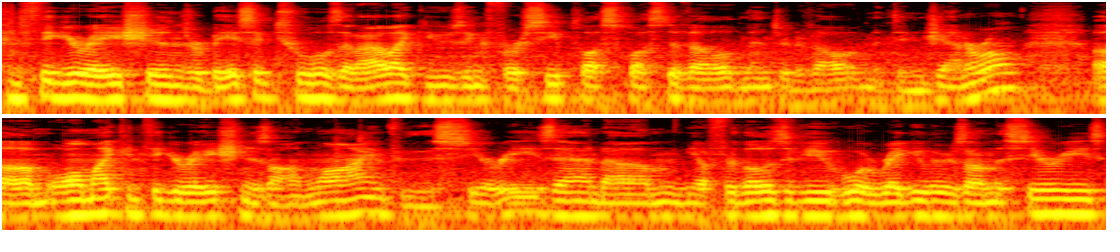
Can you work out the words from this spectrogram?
configurations or basic tools that I like using for C++ development or development in general. Um, all my configuration is online through the series, and um, you know, for those of you who are regulars on the series,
